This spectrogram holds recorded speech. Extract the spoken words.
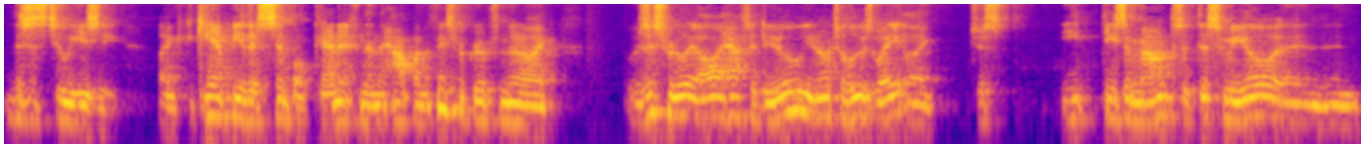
this is too easy. Like it can't be this simple can it? And then they hop on the facebook groups and they're like was this really all i have to do you know to lose weight? Like just eat these amounts at this meal and, and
